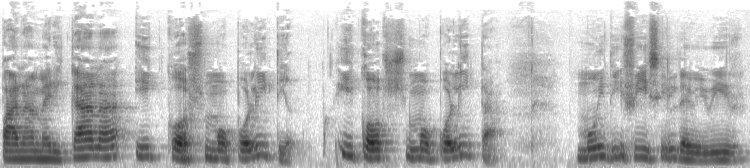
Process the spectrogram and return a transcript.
panamericana y cosmopolita, y cosmopolita, muy difícil de vivir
